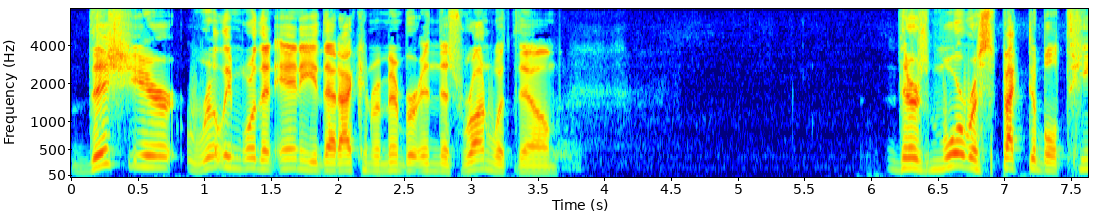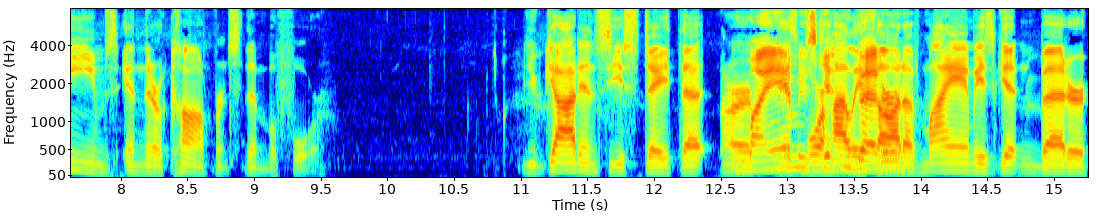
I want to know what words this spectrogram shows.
this year, really more than any that I can remember in this run with them, there's more respectable teams in their conference than before. You got NC State that are Miami's is more highly better. thought of. Miami's getting better.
